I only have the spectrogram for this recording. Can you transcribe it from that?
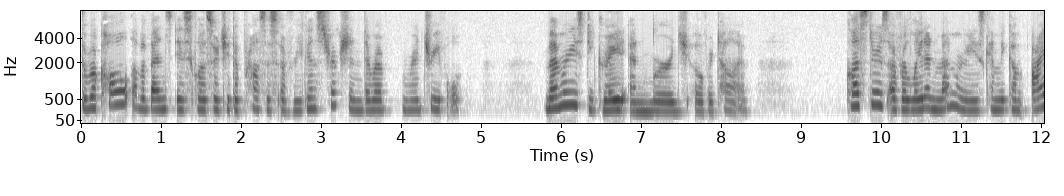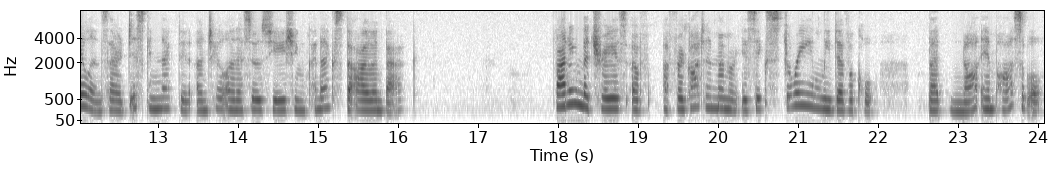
The recall of events is closer to the process of reconstruction than re- retrieval. Memories degrade and merge over time. Clusters of related memories can become islands that are disconnected until an association connects the island back. Finding the trace of a forgotten memory is extremely difficult but not impossible.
